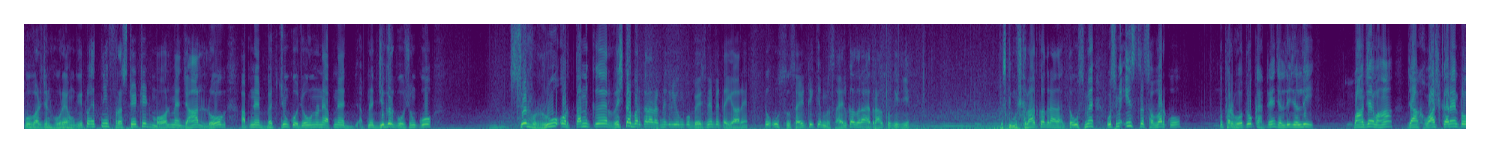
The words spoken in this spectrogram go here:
वो वर्जन हो रहे होंगी। तो इतनी फ्रस्ट्रेटेड माहौल में जहाँ लोग अपने बच्चों को, जो उन्होंने अपने अपने जिगर गोशों को सिर्फ़ रूह और तन के रिश्ता बरकरार रखने के लिए उनको बेचने पे तैयार हैं तो उस सोसाइटी के मसाइल का ज़रा अदराक तो कीजिए। उसकी मुश्किल का ज़रा तो उसमें उसमें इस तस्वर को तो फिर वो तो कहते हैं जल्दी जल्दी पहुँचें वहाँ जहाँ ख्वाश करें तो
